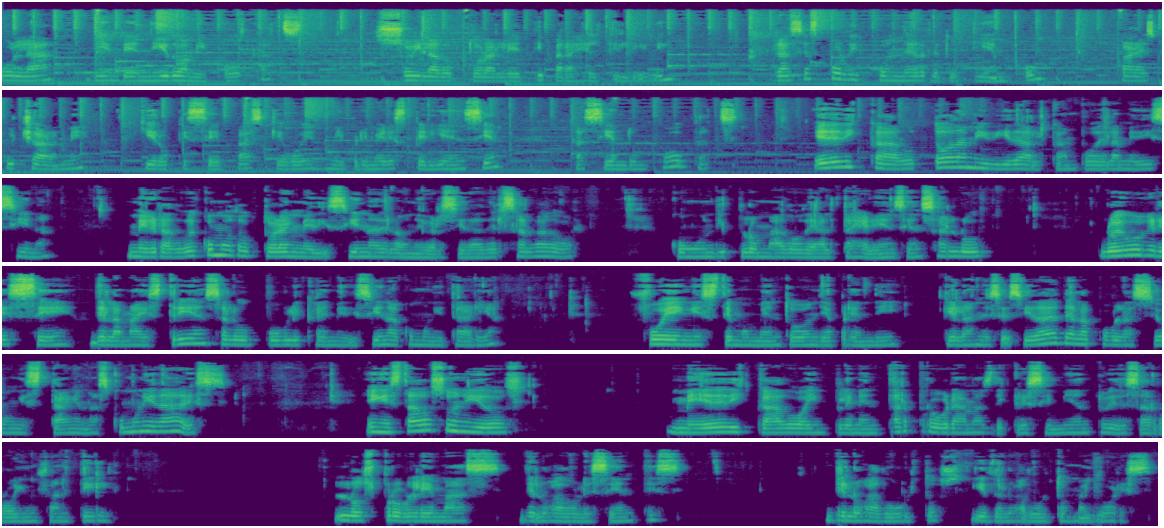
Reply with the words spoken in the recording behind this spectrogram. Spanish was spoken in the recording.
Hola, bienvenido a mi podcast. Soy la doctora Leti para Healthy Living. Gracias por disponer de tu tiempo para escucharme. Quiero que sepas que hoy es mi primera experiencia haciendo un podcast. He dedicado toda mi vida al campo de la medicina. Me gradué como doctora en medicina de la Universidad del Salvador con un diplomado de alta gerencia en salud. Luego egresé de la maestría en salud pública y medicina comunitaria. Fue en este momento donde aprendí que las necesidades de la población están en las comunidades. En Estados Unidos me he dedicado a implementar programas de crecimiento y desarrollo infantil, los problemas de los adolescentes, de los adultos y de los adultos mayores.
